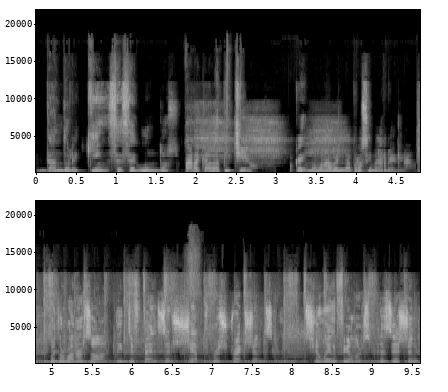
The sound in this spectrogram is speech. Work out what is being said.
dándole 15 segundos para cada picheo. Ok, vamos a ver la próxima regla. With the runners on, the defensive shift restrictions. Two infielders positioned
